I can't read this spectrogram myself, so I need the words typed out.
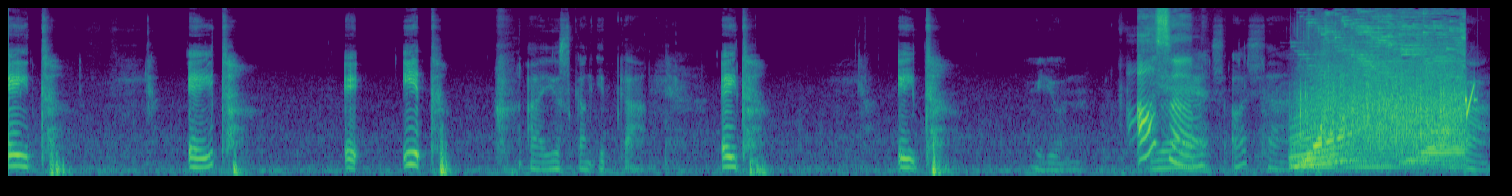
8 8 8 8 ayos kang it ka. 8 8 yun Awesome. Yes, awesome. Ah.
